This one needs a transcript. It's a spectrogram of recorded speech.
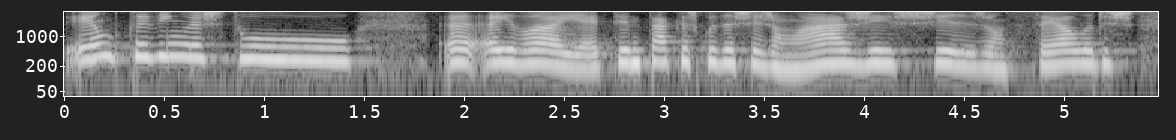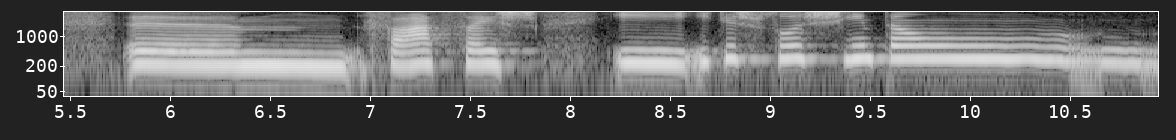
é um bocadinho este o, a, a, ideia, é tentar que as coisas sejam ágeis, sejam céleres, hum, fáceis e, e, que as pessoas sintam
